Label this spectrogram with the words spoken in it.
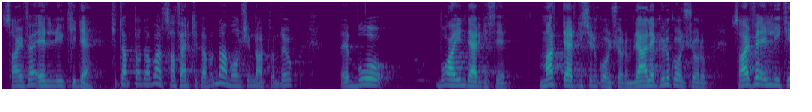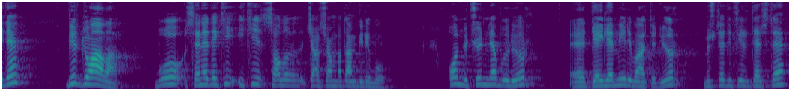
sayfa 52'de. Kitapta da var Safer kitabında ama onun şimdi aklımda yok. E, bu bu ayın dergisi. Mart dergisini konuşuyorum. Lale Gül'ü konuşuyorum. Sayfa 52'de bir dua var. Bu senedeki iki salı çarşambadan biri bu. Onun için ne buyuruyor? E, Deylemi rivayet ediyor. Müstedi Firdevs'te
